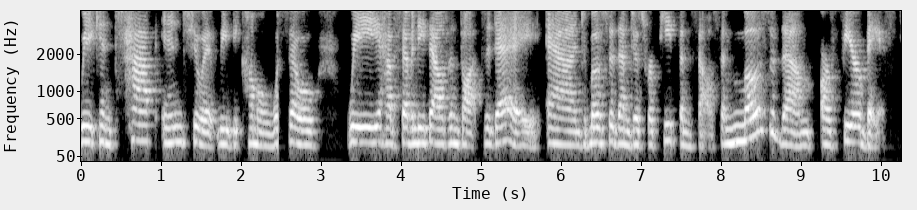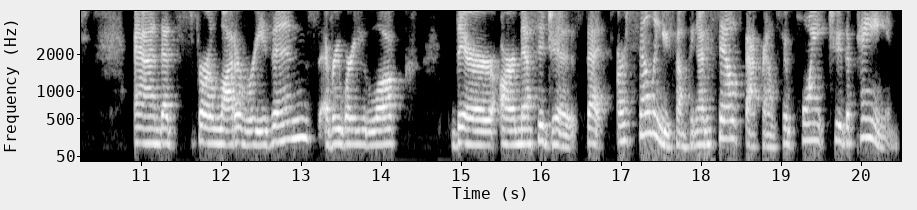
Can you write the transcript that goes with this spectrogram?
we can tap into it. We become aware. So we have 70,000 thoughts a day, and most of them just repeat themselves. And most of them are fear based. And that's for a lot of reasons. Everywhere you look, there are messages that are selling you something. I have a sales background, so point to the pain,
